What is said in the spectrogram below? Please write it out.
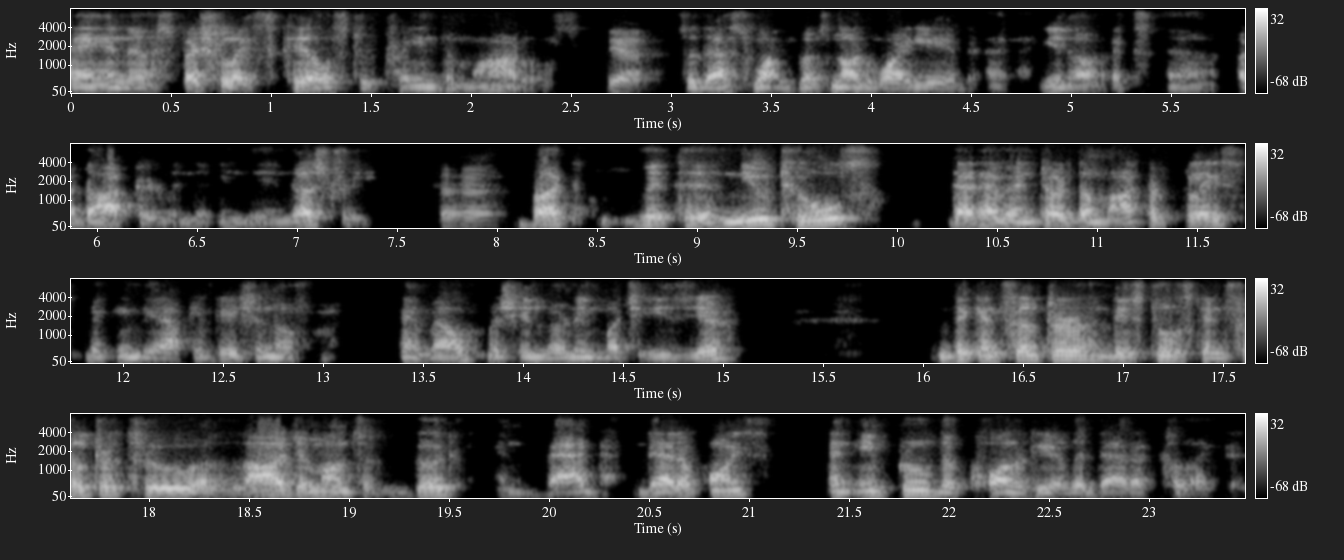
and uh, specialized skills to train the models yeah so that's why it was not widely uh, you know ex- uh, adopted in the, in the industry uh-huh. but with uh, new tools that have entered the marketplace, making the application of ML, machine learning, much easier. They can filter, these tools can filter through a large amounts of good and bad data points and improve the quality of the data collected.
